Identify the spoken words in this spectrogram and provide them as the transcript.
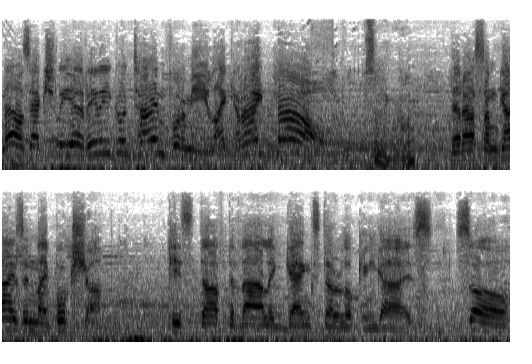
Now's actually a really good time for me, like right now. Something wrong? There are some guys in my bookshop. Pissed off the Dvali gangster looking guys. So,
